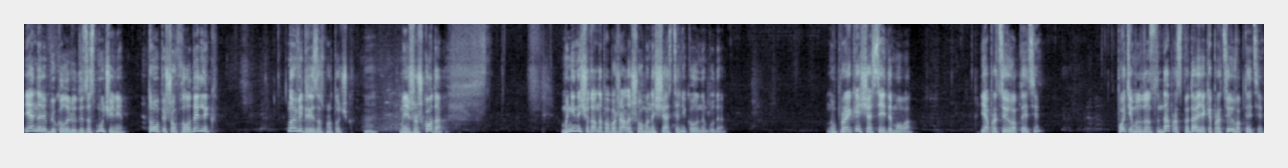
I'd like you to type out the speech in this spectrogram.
Я не люблю, коли люди засмучені, тому пішов в холодильник, ну і відрізав шматочок. Мені що шкода. Мені нещодавно побажали, що у мене щастя ніколи не буде. Ну, про яке щастя йде мова? Я працюю в аптеці. Потім на стендап розповідаю, як я працюю в аптеці.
